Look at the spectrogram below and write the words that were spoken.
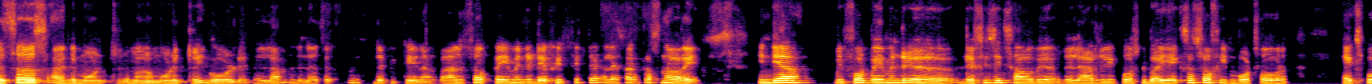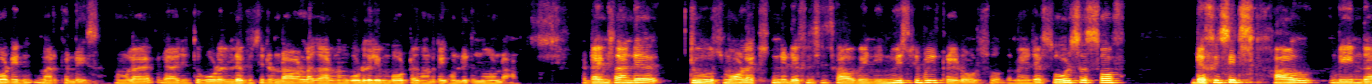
reserves and monetary gold എല്ലാം ഇതിനകത്ത് ഡെപ്പിക്ട് ചെയ്യുന്നതാണ് ബാലൻസ് ഓഫ് പേയ്മെന്റ് ഡെഫിസിറ്റ് അല്ലെ സർപ്ലസ് എന്ന് പറയും India before payment uh, deficits are uh, largely caused by excess of imports or export in merchandise നമ്മളെ രാജ്യത്ത് കൂടുതൽ ഡെഫിസിറ്റ് ഉണ്ടാകാനുള്ള കാരണം കൂടുതൽ ഇമ്പോർട്ട് നടത്തിക്കൊണ്ടിരുന്നതുകൊണ്ടാണ് times and to small extent deficits have been invisible trade also the major sources of deficits have been the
